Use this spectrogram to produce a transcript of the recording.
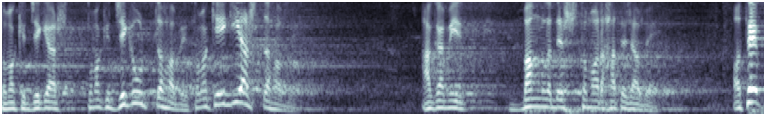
তোমাকে জেগে আস, তোমাকে জেগে উঠতে হবে, তোমাকে এগিয়ে আসতে হবে। আগামীর বাংলাদেশ তোমার হাতে যাবে। অতএব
